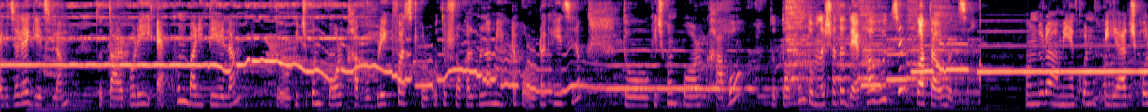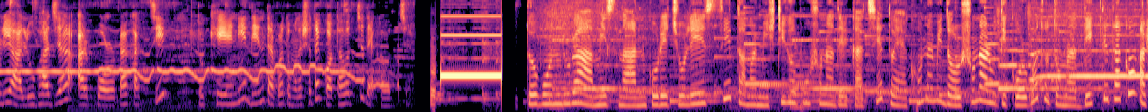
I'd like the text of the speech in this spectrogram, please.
এক জায়গায় গেছিলাম। তো তারপরেই এখন বাড়িতে এলাম। তো কিছুক্ষণ পর খাব। ব্রেকফাস্ট করব। তো সকালবেলা আমি একটা পরোটা খেয়েছিলাম। তো কিছুক্ষণ পর খাব। তো তখন তোমাদের সাথে দেখা হচ্ছে, কথাও হচ্ছে। বন্ধুরা, আমি এখন পেঁয়াজ কলি, আলু ভাজা আর পরোটা খাচ্ছি। তো খেয়ে নিই দিন, তারপর তোমাদের সাথে কথা হচ্ছে, দেখা হচ্ছে। তো বন্ধুরা, আমি স্নান করে চলে এসেছি। তো আমার মিষ্টি গোপুসোনাদের কাছে। তো এখন আমি দর্শন আরতি করব। তো তোমরা দেখতে থাকো আর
